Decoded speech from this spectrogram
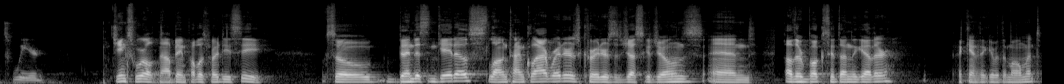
It's weird. Jinx World, now being published by DC. So Bendis and Gaydos, longtime collaborators, creators of Jessica Jones and other books they've done together. I can't think of at the moment.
